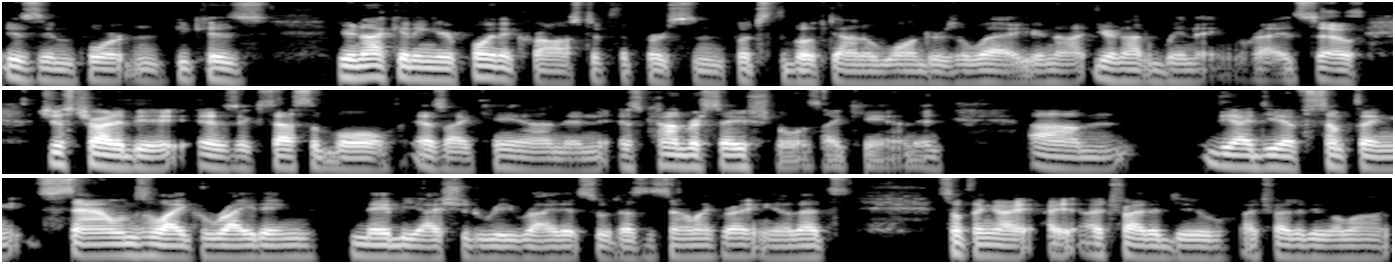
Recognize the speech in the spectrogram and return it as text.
is important because you're not getting your point across if the person puts the book down and wanders away. You're not you're not winning, right? So just try to be as accessible as I can and as conversational as I can. And um, the idea of something sounds like writing maybe i should rewrite it so it doesn't sound like writing you know that's something I, I, I try to do i try to do a lot.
